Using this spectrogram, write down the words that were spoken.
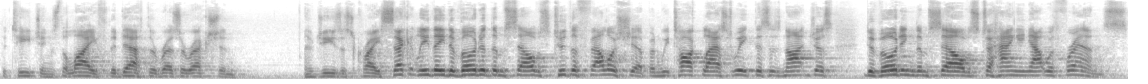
the teachings, the life, the death, the resurrection of Jesus Christ. Secondly, they devoted themselves to the fellowship. And we talked last week, this is not just devoting themselves to hanging out with friends.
